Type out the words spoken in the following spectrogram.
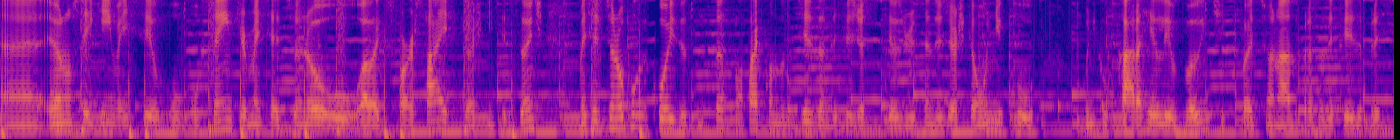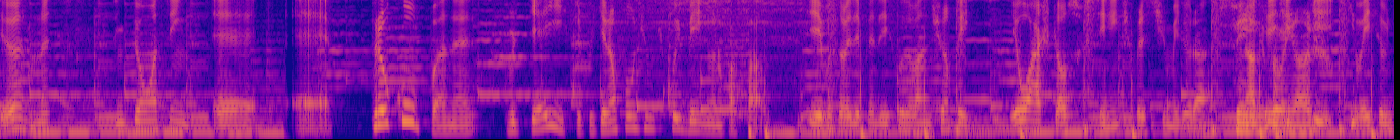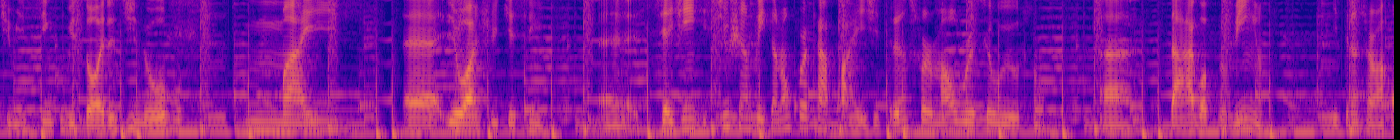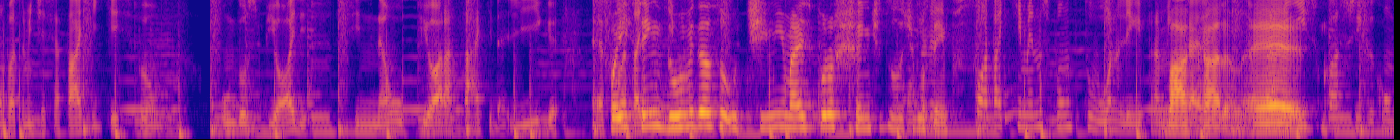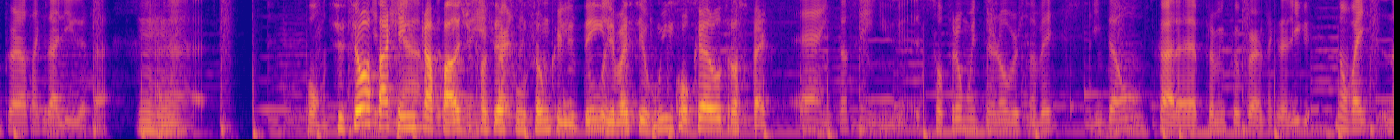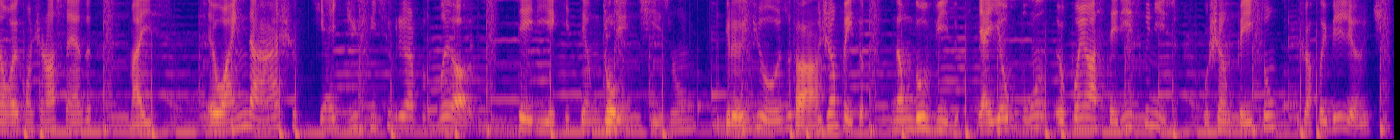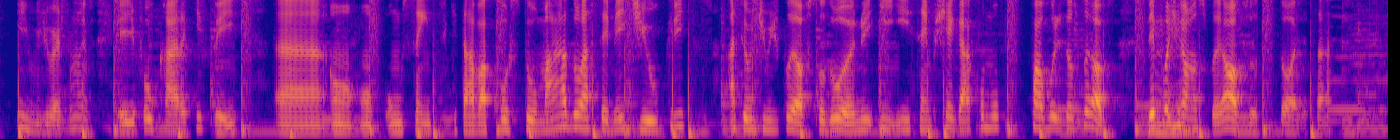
é, eu não sei quem vai ser o, o center, mas você adicionou o, Alex Forsyth, que eu acho que é interessante, mas você adicionou pouca coisa, tanto no ataque quanto na defesa. Na defesa já citei o Drew Sanders, eu acho que é o único, único cara relevante que foi adicionado para essa defesa para esse ano, né? Então, assim, é, é, preocupa, né? Porque é isso, porque não foi um time que foi bem no ano passado. E aí você vai depender exclusivamente do Champagne. Eu acho que é o suficiente para esse time melhorar. Sim, não eu também acredito acho. que, que vai ser um time de cinco vitórias de novo. Mas é, eu acho que assim. é, se, a gente, se o Champagne não for capaz de transformar o Russell Wilson ah, da água pro vinho e transformar completamente esse ataque, que esse foi um, um dos piores, se não o pior ataque da liga. é, Foi ataque sem que- dúvidas o time mais broxante dos últimos tempos. Foi o ataque que menos pontuou na liga pra mim, Bah, cara, cara, é- mim isso classifica como o pior ataque da liga, tá? Uhum. É, ponto. Se seu Porque, ataque assim, é incapaz de fazer a função que ele tem, ele vai ser ruim em qualquer outro aspecto. É, então assim, sofreu muito turnovers também. Então, cara, é, pra mim foi o pior ataque da liga. Não vai, não vai continuar sendo, mas eu ainda acho que é difícil brigar pro playoffs. Teria que ter um Tô- brilhantismo grandioso Tá. do Sean Payton. Não duvido. E aí eu ponho, eu ponho um asterisco nisso. O Sean Payton já foi brilhante em diversos momentos. Ele foi o cara que fez ah, um, um, um Saints que tava acostumado a ser medíocre a ser um time de playoffs todo ano e, e sempre chegar como favorito aos playoffs. Depois de Uhum. chegar nos playoffs, outra história, tá?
